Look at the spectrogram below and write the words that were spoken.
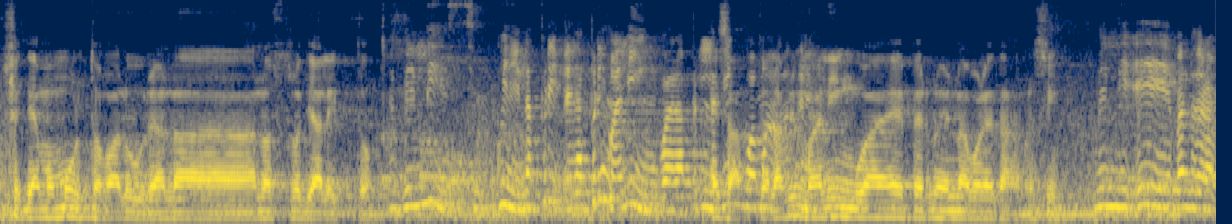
Cioè diamo molto valore al nostro dialetto. È bellissimo. Quindi la è la prima lingua, la, la esatto, lingua la prima lingua è per noi il napoletano, sì. Belli- e allora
